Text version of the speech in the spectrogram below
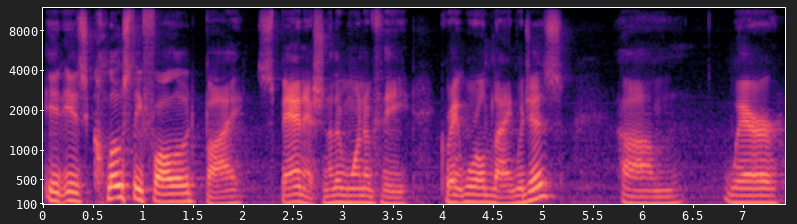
it is closely followed by Spanish, another one of the Great World Languages, um, where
